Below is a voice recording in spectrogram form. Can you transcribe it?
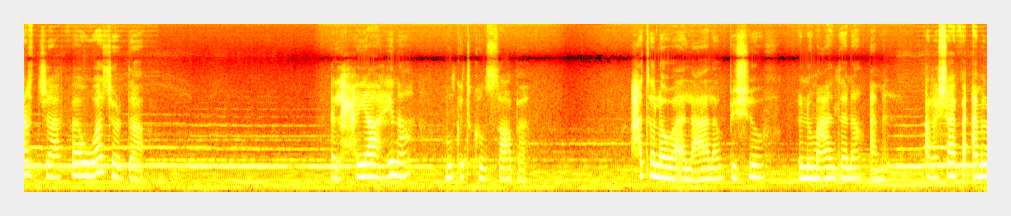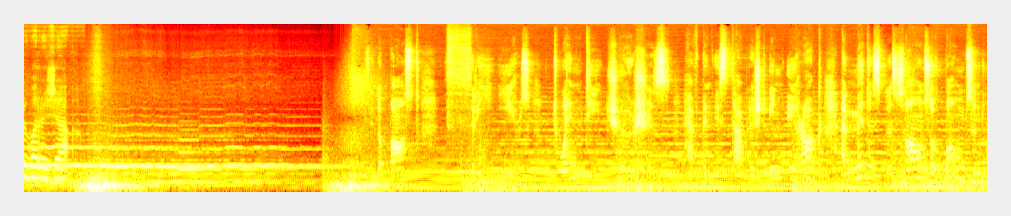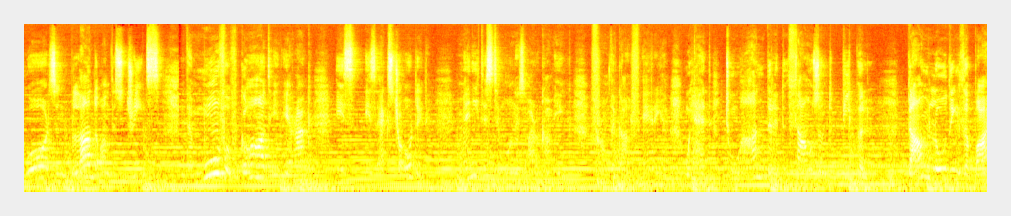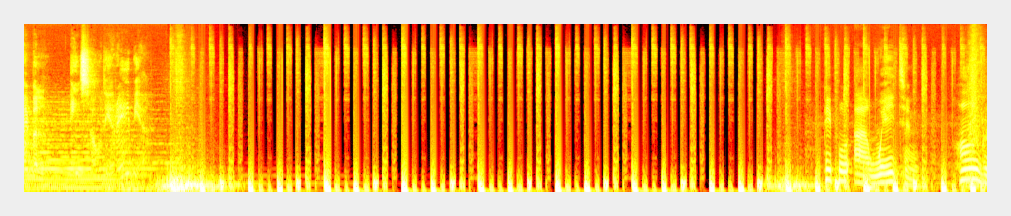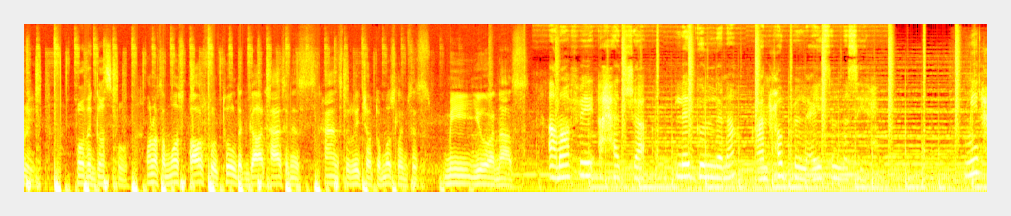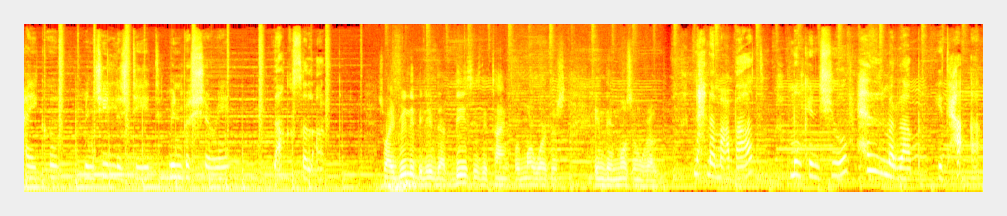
أرض جافة وجرداء الحياة هنا ممكن تكون صعبة. حتى لو العالم بيشوف إنه ما عندنا أمل. أنا شايفة أمل ورجاء. In the past three established in Iraq amidst the sounds of bombs and wars and blood on the streets. The move of God in Iraq is, is extraordinary. Many testimonies are coming from the Gulf area. We had 200,000 people downloading the Bible in Saudi People are waiting, hungry for the gospel. One of the most powerful tools that God has in his hands to reach out to Muslims is me, you and us. أما في أحد جاء ليقول لنا عن حب العيسى المسيح مين حيكون من جيل جديد من بشرين لأقصى الأرض So I really believe that this is the time for more workers in the Muslim world. نحن مع بعض ممكن نشوف حلم الرب يتحقق.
